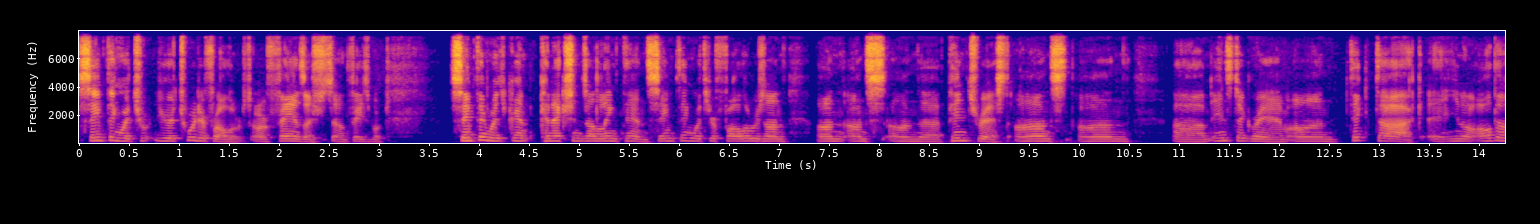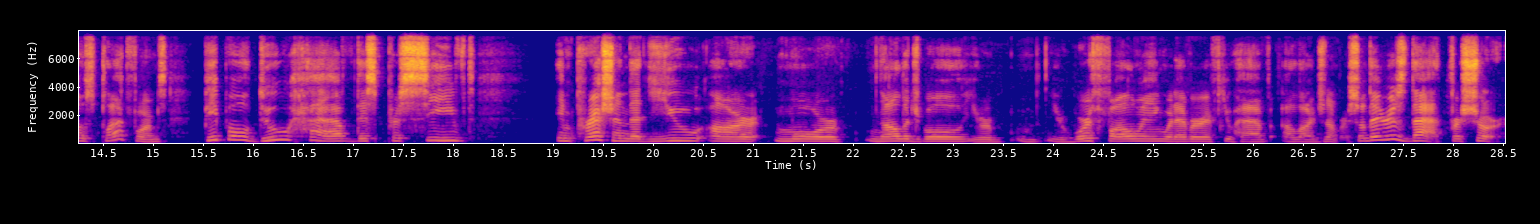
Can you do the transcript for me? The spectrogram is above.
Same thing with your Twitter followers or fans I should say on Facebook. Same thing with connections on LinkedIn. Same thing with your followers on on on on uh, Pinterest on on um, Instagram on TikTok uh, you know all those platforms people do have this perceived impression that you are more knowledgeable you're you're worth following whatever if you have a large number. So there is that for sure.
